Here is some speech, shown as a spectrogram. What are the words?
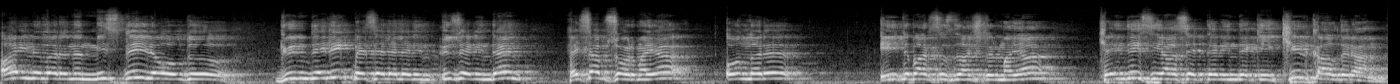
aynılarının misliyle olduğu gündelik meselelerin üzerinden hesap sormaya, onları itibarsızlaştırmaya, kendi siyasetlerindeki kir kaldıran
